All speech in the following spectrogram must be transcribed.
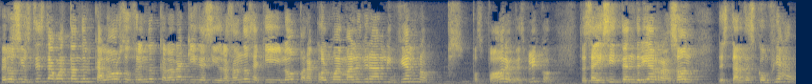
Pero si usted está aguantando el calor, sufriendo el calor aquí, deshidratándose aquí y luego para colmo de males mirar al infierno, pues, pues pobre, ¿me explico? Entonces ahí sí tendría razón de estar desconfiado.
